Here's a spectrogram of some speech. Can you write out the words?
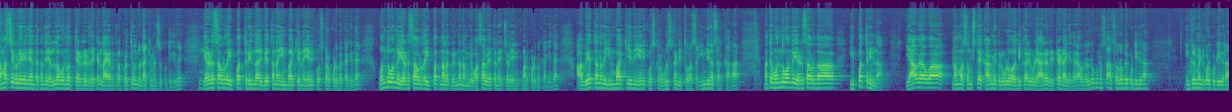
ಸಮಸ್ಯೆಗಳೇನಿದೆ ಅಂತಕ್ಕಂಥ ಎಲ್ಲವನ್ನು ತೆರೆದಿಡೋದಕ್ಕೆ ಲಾಯರ್ ಹತ್ರ ಪ್ರತಿಯೊಂದು ಡಾಕ್ಯುಮೆಂಟ್ಸ್ ಕೊಟ್ಟಿದ್ದೀವಿ ಎರಡು ಸಾವಿರದ ಇಪ್ಪತ್ತರಿಂದ ವೇತನ ಹಿಂಬಾಕಿಯನ್ನು ಏನಕ್ಕೋಸ್ಕರ ಕೊಡಬೇಕಾಗಿದೆ. ಒಂದು ಒಂದು ಎರಡು ಸಾವಿರದ ಇಪ್ಪತ್ನಾಲ್ಕರಿಂದ ನಮಗೆ ಹೊಸ ವೇತನ ಹೆಚ್ಚಳ ಏನಕ್ಕೆ ಮಾಡಿಕೊಡ್ಬೇಕಾಗಿದೆ. ಆ ವೇತನದ ಹಿಂಬಾಕಿಯನ್ನು ಏನಕ್ಕೋಸ್ಕರ ಉಳಿಸ್ಕೊಂಡಿತ್ತು ಹೊಸ ಹಿಂದಿನ ಸರ್ಕಾರ. ಮತ್ತು ಒಂದು ಒಂದು ಎರಡು ಸಾವಿರದ ಇಪ್ಪತ್ತರಿಂದ ಯಾವ್ಯಾವ ನಮ್ಮ ಸಂಸ್ಥೆಯ ಕಾರ್ಮಿಕರುಗಳು, ಅಧಿಕಾರಿಗಳು, ಯಾರ್ಯಾರು ರಿಟೈರ್ಡ್ ಆಗಿದ್ದಾರೆ ಅವರೆಲ್ಲರಿಗೂ ಸಹ ಸೌಲಭ್ಯ ಕೊಟ್ಟಿದ್ದೀರಾ? ಇಂಕ್ರಿಮೆಂಟ್ಗಳು ಕೊಟ್ಟಿದ್ದೀರಾ?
